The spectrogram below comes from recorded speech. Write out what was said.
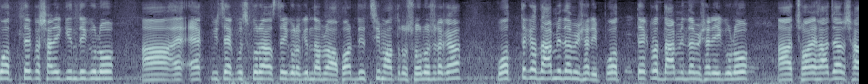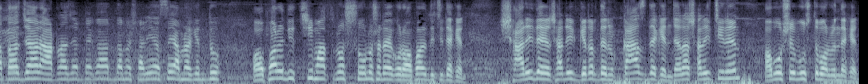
প্রত্যেকটা শাড়ি কিন্তু এগুলো এক পিস এক পিস করে আসছে এগুলো কিন্তু আমরা অফার দিচ্ছি মাত্র ষোলোশো টাকা। প্রত্যেকটা দামি দামি শাড়ি, প্রত্যেকটা দামি দামি শাড়ি এগুলো ছয় হাজার, সাত হাজার, আট হাজার টাকার দামের শাড়ি আছে। আমরা কিন্তু অফারে দিচ্ছি মাত্র ষোলোশো টাকা করে অফারে দিচ্ছি। দেখেন, শাড়ি দেখেন, শাড়ির গেট দেখেন, কাজ দেখেন, যারা শাড়ি চিনেন অবশ্যই বুঝতে পারবেন। দেখেন,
